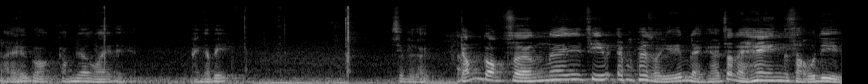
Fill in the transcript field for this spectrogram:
係一個咁樣位嚟嘅，平嗰邊攝住佢。感覺上咧呢支 Apple Pencil 二點零係真係輕手啲。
